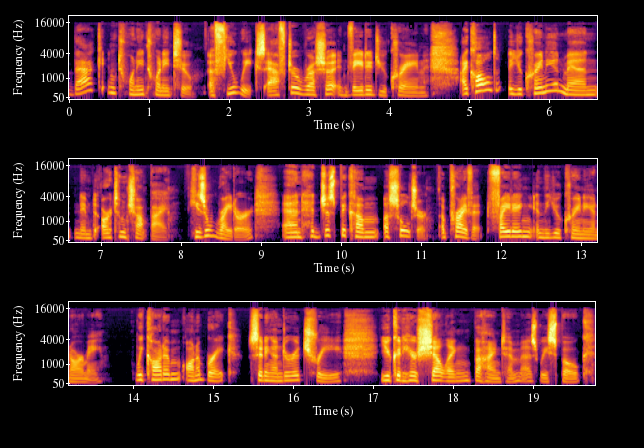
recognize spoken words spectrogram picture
Back in 2022, a few weeks after Russia invaded Ukraine, I called a Ukrainian man named Artem Chapeye. He's a writer and had just become a soldier, a private, fighting in the Ukrainian army. We caught him on a break, sitting under a tree. You could hear shelling behind him as we spoke,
